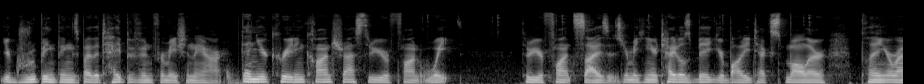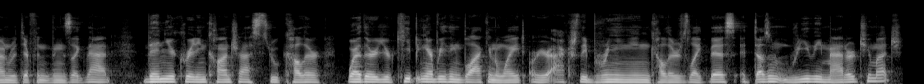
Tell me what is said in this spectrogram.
you're grouping things by the type of information they are. Then you're creating contrast through your font weight through your font sizes. You're making your titles big, your body text smaller, playing around with different things like that. Then you're creating contrast through color. Whether you're keeping everything black and white or you're actually bringing in colors like this, it doesn't really matter too much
